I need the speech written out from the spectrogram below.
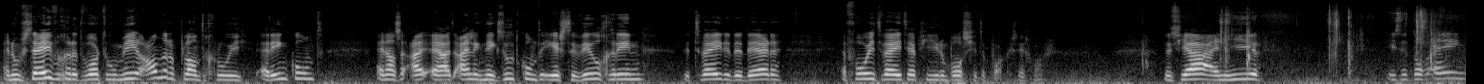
En hoe steviger het wordt, hoe meer andere plantengroei erin komt. En als uiteindelijk niks doet, komt de eerste wilger in. De tweede, de derde. En voor je het weet heb je hier een bosje te pakken, zeg maar. Dus ja, en hier is het nog één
